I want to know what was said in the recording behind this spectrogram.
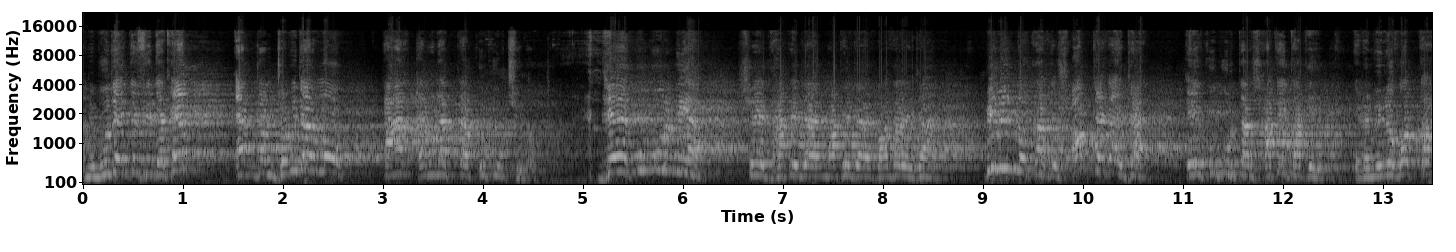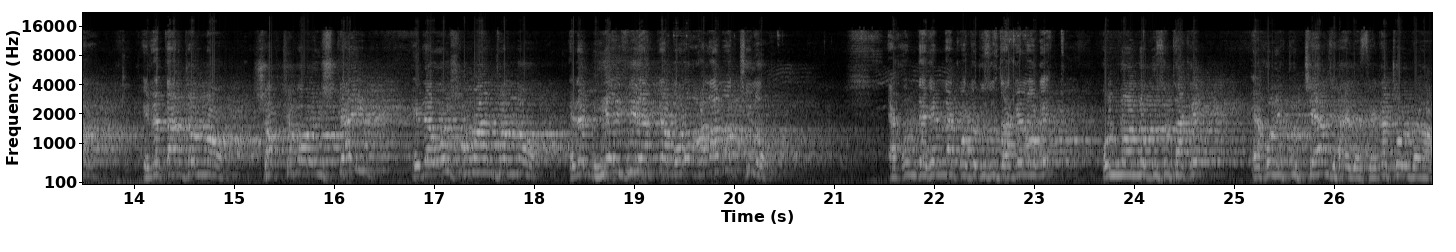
আমি বুঝাইতেছি, দেখেন, একজন জমিদার লোক, তার এমন একটা কুকুর ছিল। যে কুকুর নিয়ে সে ঘাটে যায়, মাঠে যায়, বাজারে যায়, বিভিন্ন কাজে সব জায়গায় যায়, এই কুকুর তার সাথেই থাকে। এটা নিরাপত্তা, এটা তার জন্য সবচেয়ে বড় স্টাইল, এটা ওই সময়ের জন্য এটা ভিআইপির একটা বড় আলামত ছিল। এখন দেখেন না কত কিছু থাকে লগে অন্য অন্য কিছু থাকে। এখন একটু চেঞ্জ হয়ে গেছে, এটা চলবে না।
